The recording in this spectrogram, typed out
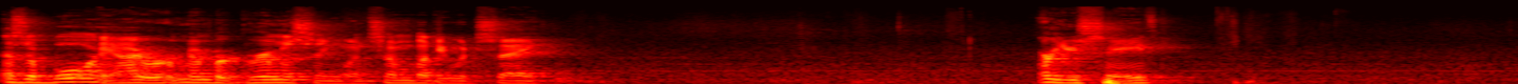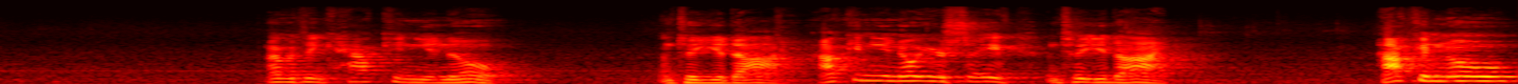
As a boy, I remember grimacing when somebody would say, Are you saved? I would think, How can you know until you die? How can you know you're saved until you die? How can you know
